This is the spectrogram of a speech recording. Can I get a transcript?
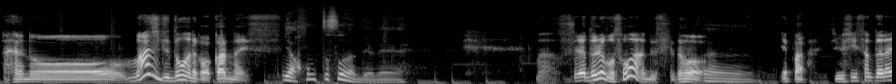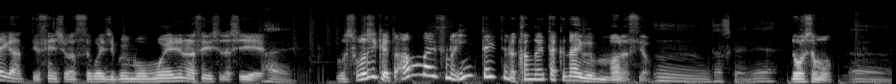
あのー、マジでどうなるかわかんないっす。いや、ほんとそうなんだよね。まあ、それはどれもそうなんですけど、うん。やっぱ、重心サンタライガーっていう選手はすごい自分も思えるような選手だし、はいもう正直言うとあんまりその引退っていうのは考えたくない部分もあるんですよ。うん確かにねどうしてもうん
